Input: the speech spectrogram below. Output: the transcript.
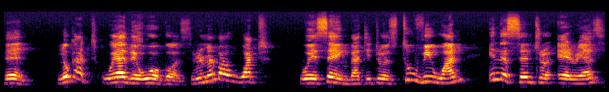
Then look at where the war goes. Remember what we're saying that it was 2v1 in the central areas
